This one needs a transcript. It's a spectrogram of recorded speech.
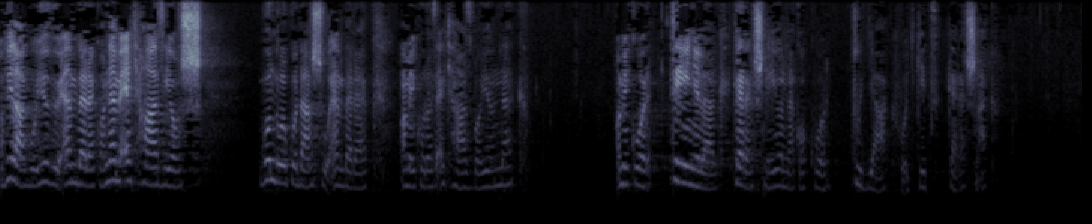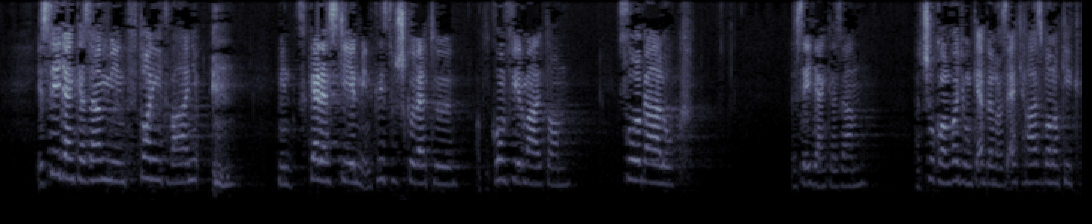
A világból jövő emberek, a nem egyházias gondolkodású emberek, amikor az egyházba jönnek, amikor tényleg keresni jönnek, akkor tudják, hogy kit keresnek. És szégyenkezem, mint tanítvány, mint keresztjén, mint Krisztus követő, aki konfirmáltam, szolgálok, szégyenkezem, mert sokan vagyunk ebben az egyházban, akik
